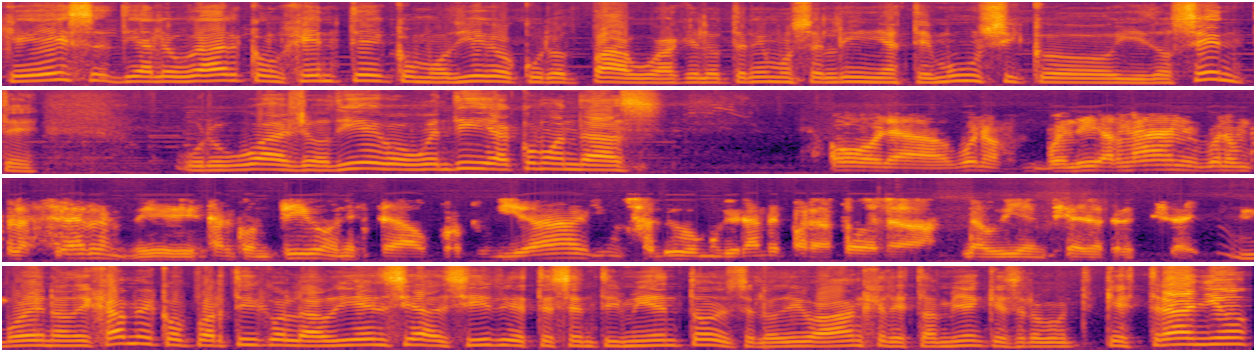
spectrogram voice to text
que es dialogar con gente como Diego Curotpagua, que lo tenemos en línea, este músico y docente uruguayo. Diego, buen día, ¿cómo andás? Hola, bueno, buen día Hernán, bueno, un placer eh, estar contigo en esta oportunidad y un saludo muy grande para toda la, la audiencia de la 36. Bueno, déjame compartir con la audiencia, decir este sentimiento, y se lo digo a Ángeles también, que, se lo, que extraño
